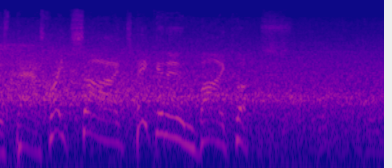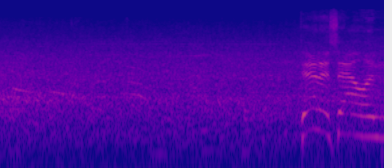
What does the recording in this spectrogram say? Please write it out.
This pass right side taken in by Cooks. Dennis Allen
